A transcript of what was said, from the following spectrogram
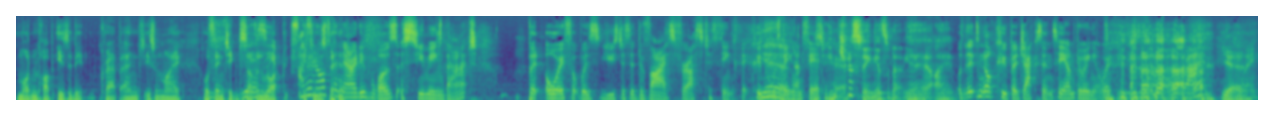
modern pop is a bit crap and isn't my authentic Yeah, southern rock I don't know if infused the narrative was assuming that, but or if it was used as a device for us to think that Cooper was being unfair to her. Interesting, isn't it? Yeah, I. Well, not Cooper Jackson. See, I'm doing it. We're confusing them all, right? Yeah. Anyway,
